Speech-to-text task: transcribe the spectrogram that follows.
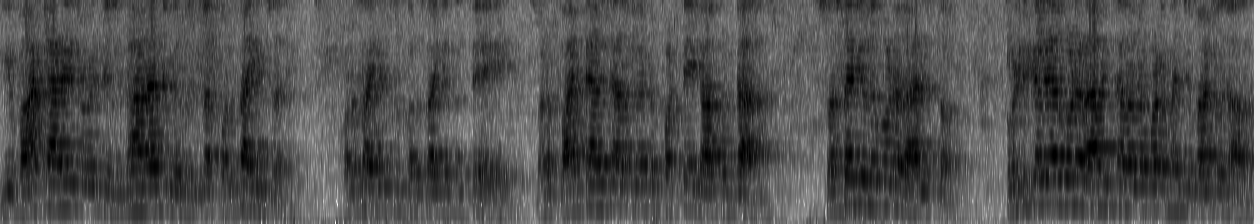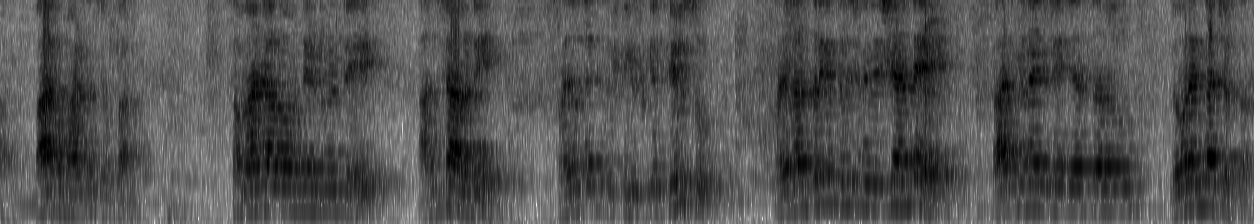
ఈ మాట్లాడేటువంటి విధానాన్ని మేము ఇట్లా కొనసాగించాలి. కొనసాగిస్తూ కొనసాగిందంటే మన పాఠ్యాంశాలపైన పట్టే కాకుండా సొసైటీలో కూడా రాణిస్తాం. పొలిటికల్గా కూడా రాణించాలన్నా కూడా మంచి మాటలు కావాలి. బాగా మాటలు చెప్పాలి. సమాజంలో ఉండేటువంటి అంశాలని ప్రజల దగ్గరికి తీసుకెళ్ళి తెలుసు. ప్రజలందరికీ తెలిసిన విషయాన్నే రాజకీయ నాయకులు ఏం చేస్తారు? వివరంగా చెప్తారు.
